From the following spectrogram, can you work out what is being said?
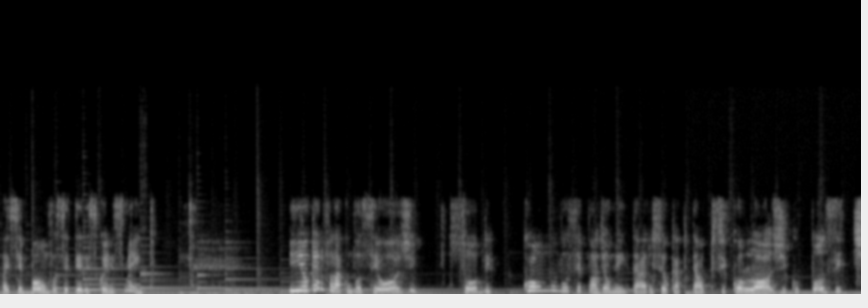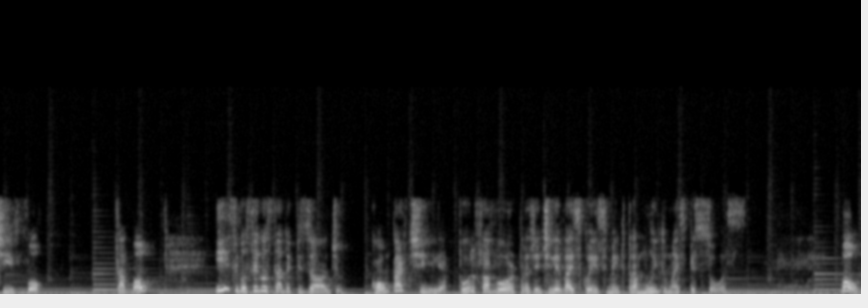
vai ser bom você ter esse conhecimento. E eu quero falar com você hoje sobre como você pode aumentar o seu capital psicológico positivo, tá bom? E se você gostar do episódio, compartilha, por favor, para a gente levar esse conhecimento para muito mais pessoas. Bom,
